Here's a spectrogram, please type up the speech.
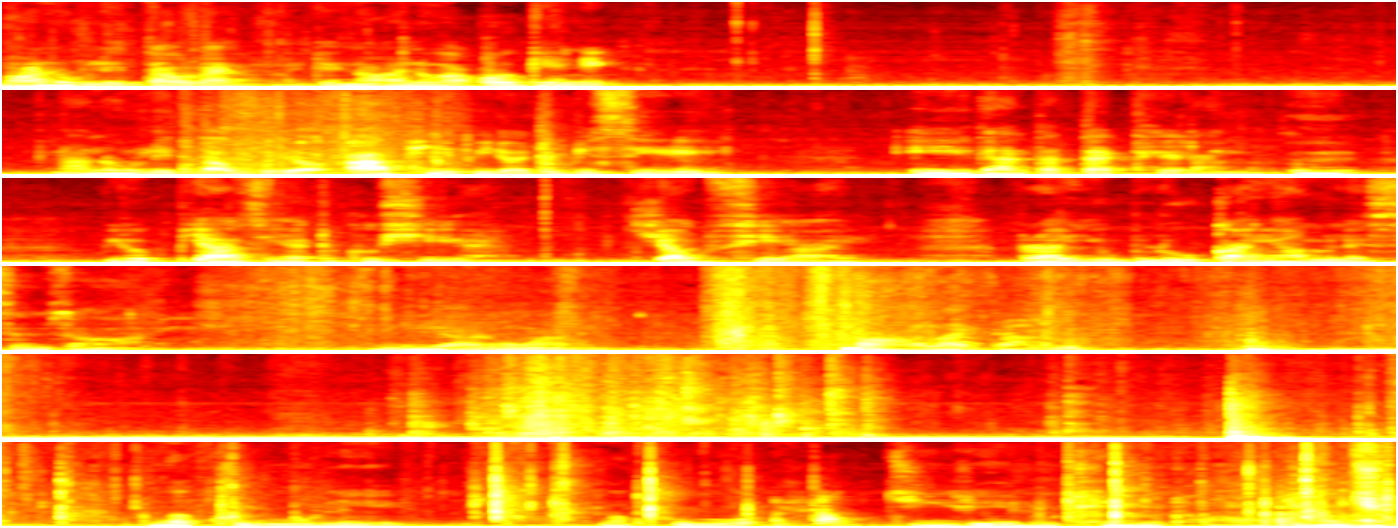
နွားနုလေးတောက်လိုက်မယ်ဒီနွားနုက organic နွားနုလေးတောက်ပြီးတော့အားဖြည့်ပြီးတော့ဒီပစ္စည်းတွေအေးကန်တက်တက်ထည့်လိုက်မယ်အေးပြီးတော့ပြစရာတစ်ခုရှိတယ်ကြောက်စရာကြီးအဲ့ဒါယူဘလူးကန်ရမလဲစဉ်းစားနေနေရတော့ကလေမှားလိုက်တာ ငခုလေးငခုကိုအလောက်ကြီးတယ်လို့ထင်ထားတယ်မချင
